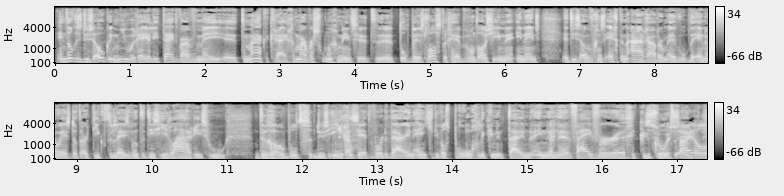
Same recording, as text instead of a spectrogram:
En dat is dus ook een nieuwe realiteit waar we mee eh, te maken krijgen, maar waar sommige mensen het eh, toch best lastig hebben. Want als je ine- ineens. Het is overigens echt een aanrader om even op de NOS dat artikel te lezen, want het is hilarisch hoe de robots dus ingezet worden daar. In eentje die was per ongeluk in een tuin, in een eh, vijver gekukeld. Suicidal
